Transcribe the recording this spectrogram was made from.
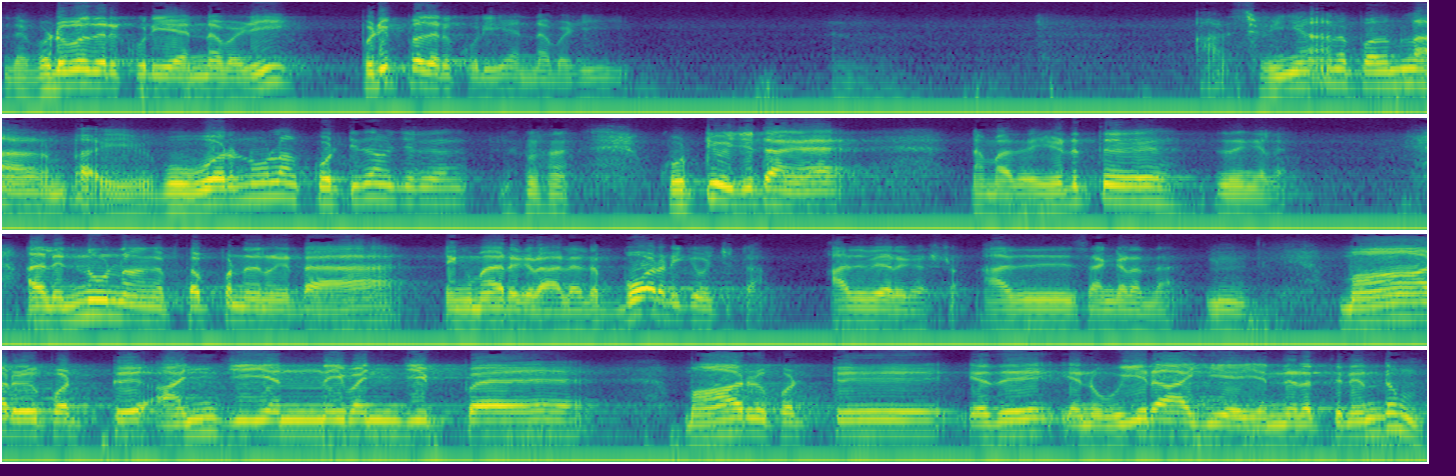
இந்த விடுவதற்குரிய என்ன வழி? பிடிப்பதற்குரிய என்ன வழி? சுவிஞான பதம்லாம் ரொம்ப ஒவ்வொரு நூலும் கொட்டி தான் வச்சிருக்காங்க. கொட்டி வச்சுட்டாங்க. நம்ம அதை எடுத்து இதுங்களை அதுல இன்னும் நாங்க தப்பு பண்ணதுன்னு கேட்டா எங்க மாதிரி இருக்கிற ஆள் அதை போர் அடிக்க வச்சுட்டான். அது வேற கஷ்டம். அது சங்கடம் தான். மாறுபட்டு அஞ்சு என்னை வஞ்சிப்ப. மாறுபட்டு எது? என் உயிராகிய என்னிடத்தினின்றும்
